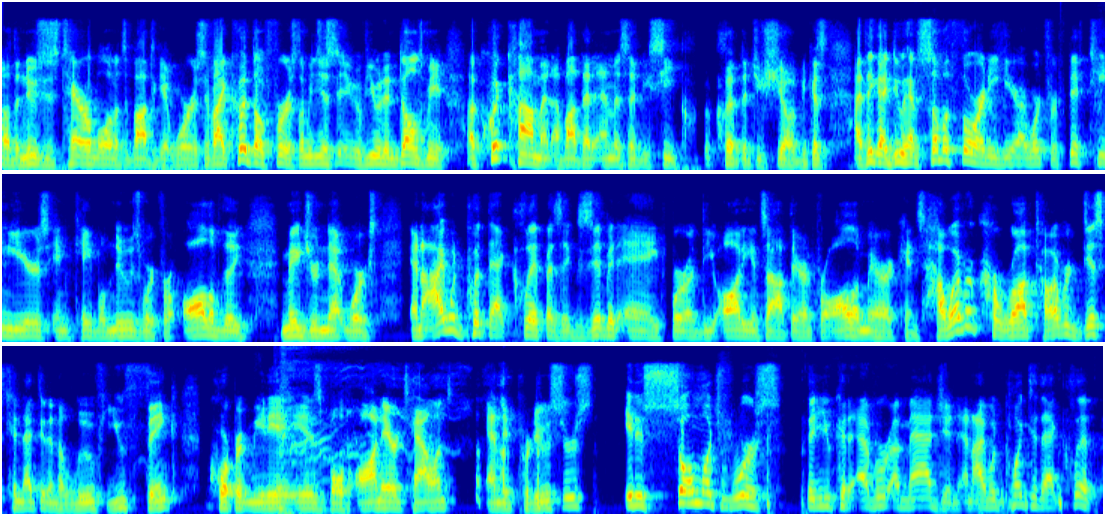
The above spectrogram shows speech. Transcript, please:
Well, the news is terrible and it's about to get worse. If I could, though, first, let me just, if you would indulge me, a quick comment about that MSNBC clip that you showed, because I think I do have some authority here. I worked for 15 years in cable news, worked for all of the major networks, and I would put that clip as exhibit A for the audience out there and for all Americans. However corrupt, however disconnected and aloof you think corporate media is, both on air talent and the producers, It is so much worse than you could ever imagine. And I would point to that clip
